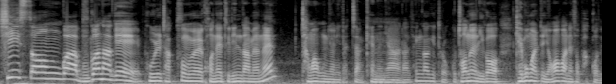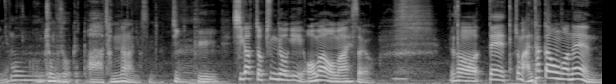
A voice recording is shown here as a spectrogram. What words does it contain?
시의성과 무관하게 볼 작품을 권해드린다면은 장화 공연이 낫지 않겠느냐라는 생각이 들었고 저는 이거 개봉할 때 영화관에서 봤거든요. 오. 엄청 무서웠겠다. 아 장난 아니었습니다. 지- 네. 그 시각적 충격이 어마어마했어요. 그래서 그때 좀 안타까운 거는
